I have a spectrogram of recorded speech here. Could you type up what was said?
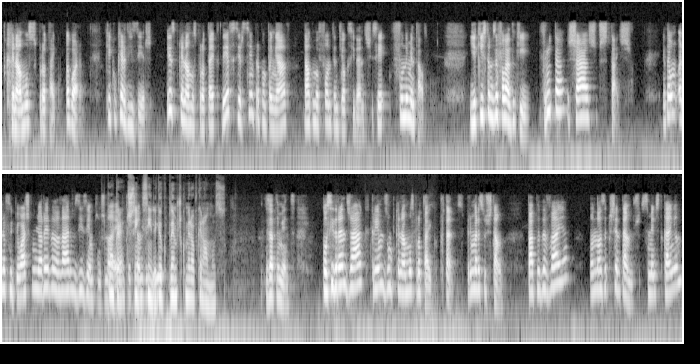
pequeno almoço proteico. Agora, o que é que eu quero dizer? Esse pequeno almoço proteico deve ser sempre acompanhado de alguma fonte de antioxidantes. Isso é fundamental. E aqui estamos a falar de quê? Fruta, chás, vegetais. Então, Ana Filipe, eu acho que melhor era darmos exemplos, não Concretos, é? Concretos, sim, sim, aqui... daquilo que podemos comer ao pequeno almoço. Exatamente. Considerando já que queremos um pequeno almoço proteico. Portanto, primeira sugestão, papa de aveia, onde nós acrescentamos sementes de cânhamo,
